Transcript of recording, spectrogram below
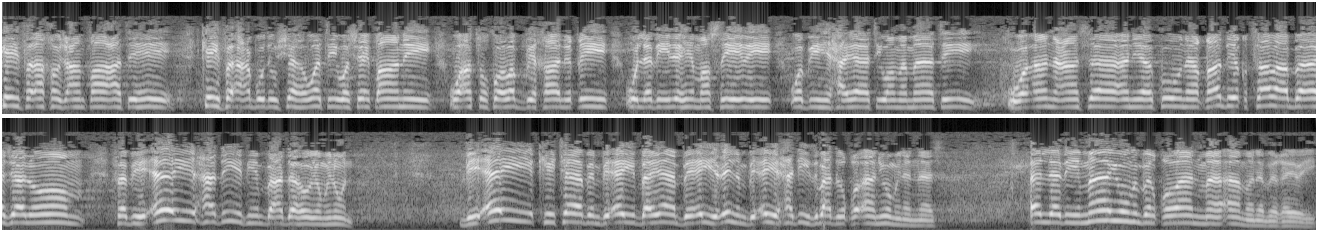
كيف أخرج عن طاعته؟ كيف أعبد شهوتي وشيطاني وأترك ربي خالقي والذي إليه مصيري وبه حياتي ومماتي؟ وأن عسى أن يكون قد اقترب أجلهم فبأي حديث بعده يؤمنون؟ بأي كتاب بأي بيان بأي علم بأي حديث بعد القرآن يؤمن الناس؟ الذي ما يؤمن بالقرآن ما آمن بغيره.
